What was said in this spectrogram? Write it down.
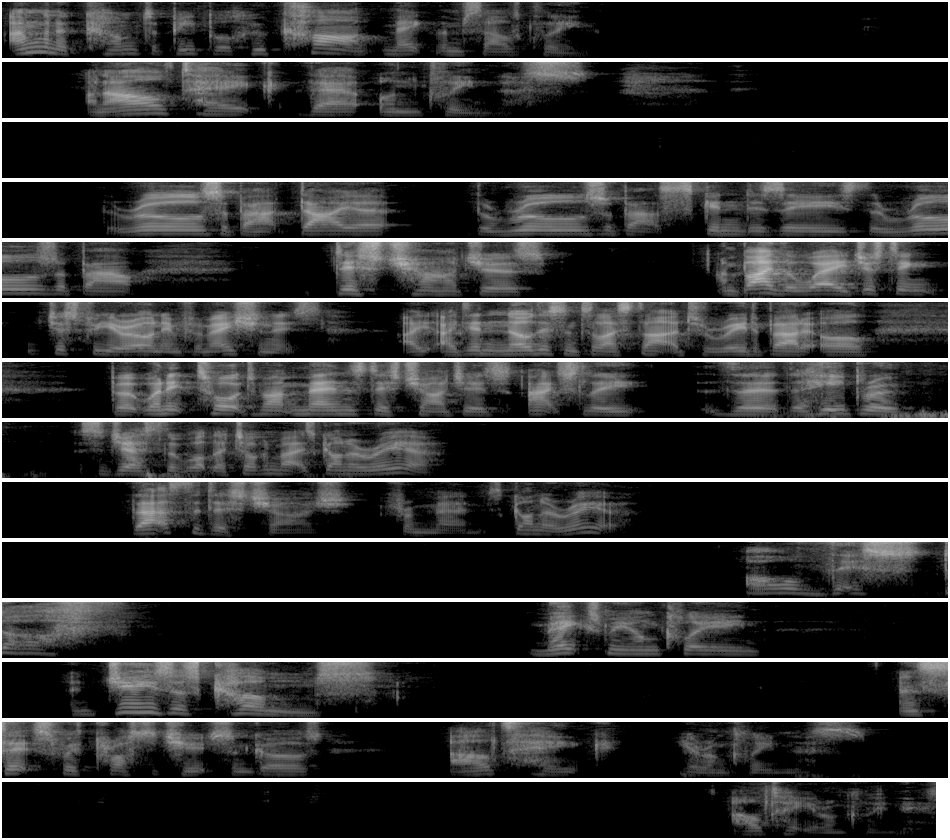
I'm going to come to people who can't make themselves clean. And I'll take their uncleanness. The rules about diet, the rules about skin disease, the rules about discharges. And by the way, just, in, just for your own information, it's, I, I didn't know this until I started to read about it all. But when it talked about men's discharges, actually, the, the Hebrew suggests that what they're talking about is gonorrhea. That's the discharge from men. It's gonorrhea. All this stuff makes me unclean. And Jesus comes and sits with prostitutes and goes, I'll take your uncleanness. I'll take your uncleanness.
